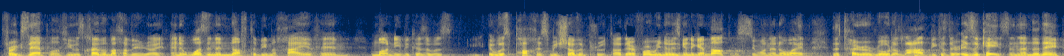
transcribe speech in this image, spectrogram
For example, if he was chayv b'chaveroi and it wasn't enough to be mechayiv him money because it was it was pachas mishava pruta, therefore we know he's going to get malchus. You want to know why the Torah wrote a lav because there is a case in the end of the day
